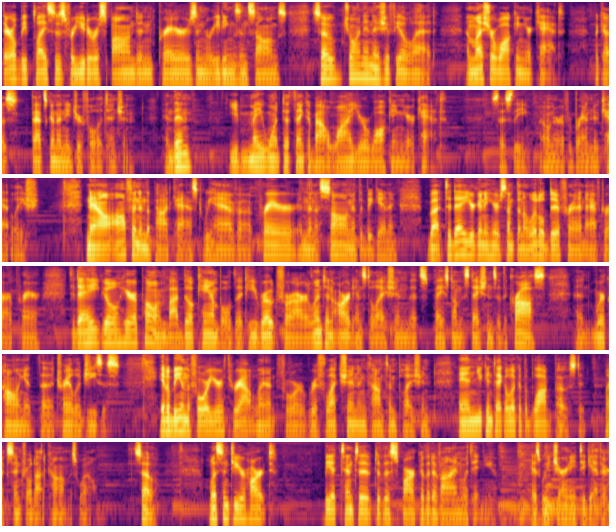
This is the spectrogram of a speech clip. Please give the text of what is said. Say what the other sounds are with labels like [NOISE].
There will be places for you to respond in prayers and readings and songs, so join in as you feel led, unless you're walking your cat, because that's going to need your full attention. And then you may want to think about why you're walking your cat says the owner of a brand new cat leash. Now, often in the podcast, we have a prayer and then a song at the beginning, but today you're going to hear something a little different after our prayer. Today, you'll hear a poem by Bill Campbell that he wrote for our Lenten art installation that's based on the Stations of the Cross, and we're calling it The Trail of Jesus. It'll be in the foyer throughout Lent for reflection and contemplation, and you can take a look at the blog post at lexcentral.com as well. So, listen to your heart, be attentive to the spark of the divine within you as we journey together.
